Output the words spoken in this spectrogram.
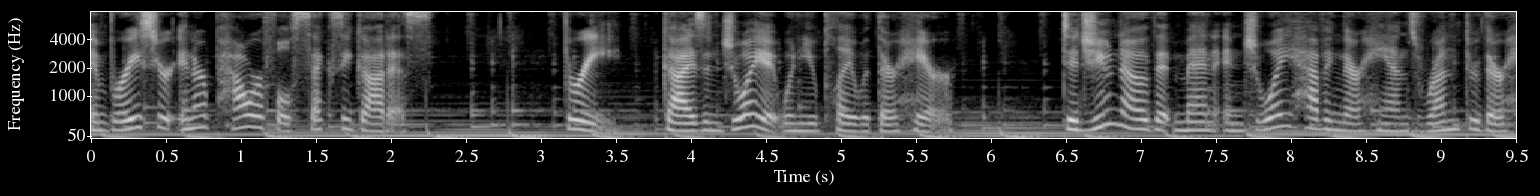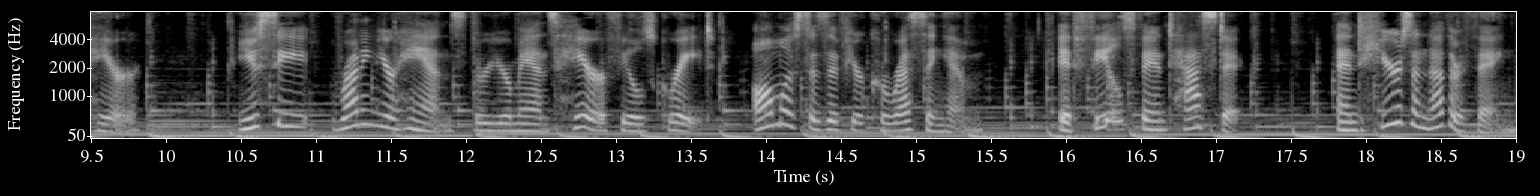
embrace your inner powerful, sexy goddess. 3. Guys enjoy it when you play with their hair. Did you know that men enjoy having their hands run through their hair? You see, running your hands through your man's hair feels great, almost as if you're caressing him. It feels fantastic. And here's another thing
